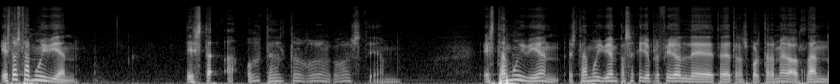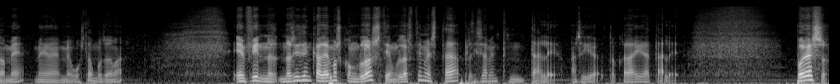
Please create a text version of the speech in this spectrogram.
Esto está muy bien. Está... Ah, oh, tal, tal, hostia. Está muy bien, está muy bien. Pasa que yo prefiero el de teletransportarme a Outland, ¿eh? Me, gusta mucho más. En fin, nos, dicen que hablemos con Glostium. Glostium está precisamente en Tale, así que tocará ir a Tale. Por eso,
